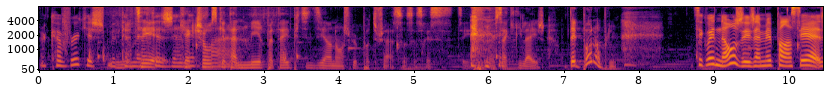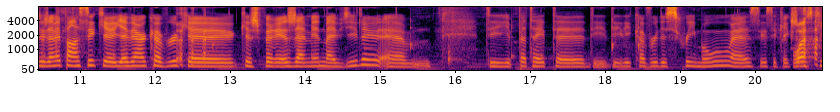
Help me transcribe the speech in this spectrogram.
Un cover que je me permettrais jamais quelque chose que tu admires peut-être, puis tu te dis, ah non, je peux pas toucher à ça, ça serait un sacrilège. Peut-être pas non plus. C'est quoi? Non, j'ai jamais pensé, j'ai jamais pensé qu'il y avait un cover que, que je ferais jamais de ma vie. Là. Euh, peut-être euh, des, des, des covers de Screamo, euh, c'est, quelque Ouais. chose qui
